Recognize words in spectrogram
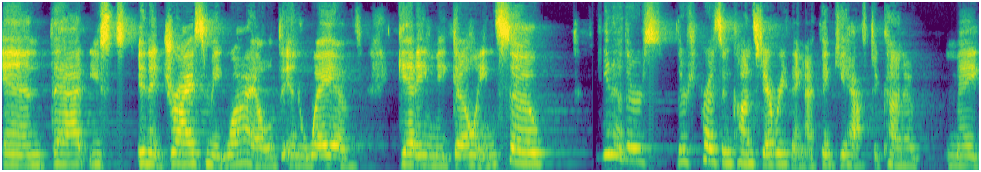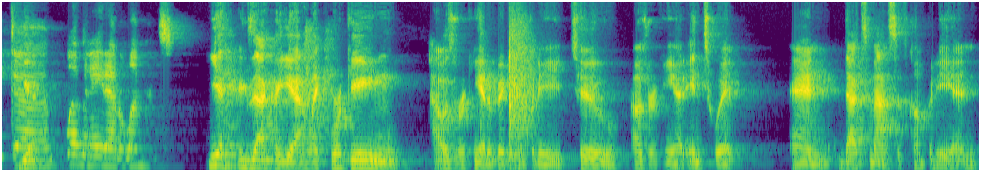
And that used and it drives me wild in a way of getting me going. So you know there's there's pros and cons to everything. I think you have to kind of make uh, yeah. lemonade out of lemons. Yeah exactly yeah like working i was working at a big company too. I was working at intuit and that's massive company and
